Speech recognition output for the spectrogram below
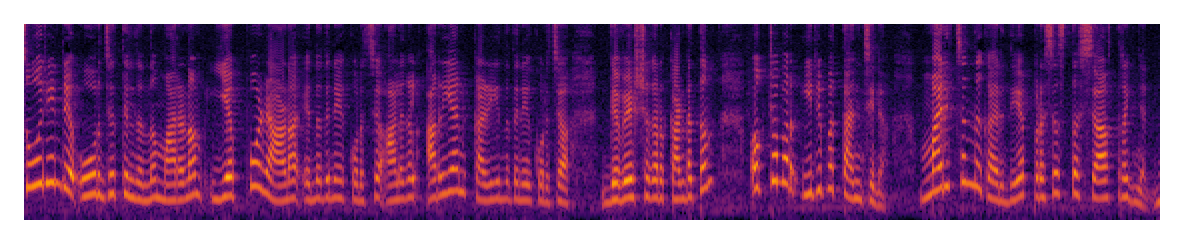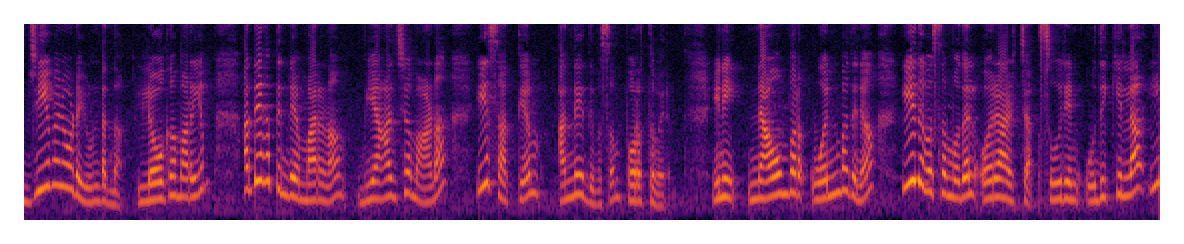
സൂര്യന്റെ ഊർജത്തിൽ നിന്ന് മരണം എപ്പോഴാണ് എന്നതിനെക്കുറിച്ച് ആളുകൾ അറിയാൻ കഴിയുന്നതിനെക്കുറിച്ച് ഗവേഷകർ കണ്ടെത്തും. ഒക്ടോബർ ഇരുപത്തഞ്ചിന് മരിച്ചെന്ന് കരുതിയ പ്രശസ്ത ശാസ്ത്രജ്ഞൻ ജീവനോടെയുണ്ടെന്ന് ലോകമറിയും. അദ്ദേഹത്തിന്റെ മരണം വ്യാജമാണ്. ഈ സത്യം അന്നേ ദിവസം പുറത്തുവരും. ഇനി നവംബർ ഒൻപതിന് ഈ ദിവസം മുതൽ ഒരാഴ്ച സൂര്യൻ ഉദിക്കില്ല. ഈ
